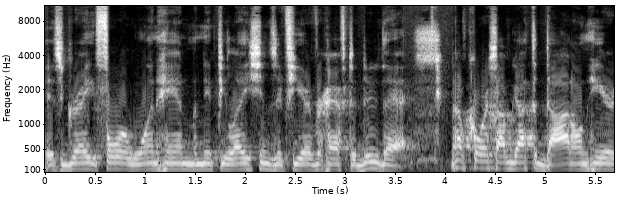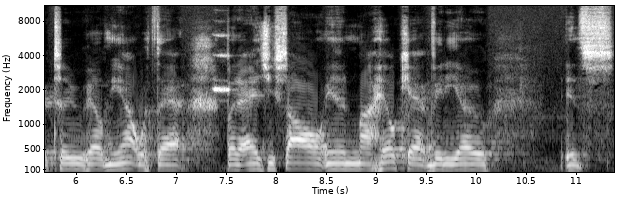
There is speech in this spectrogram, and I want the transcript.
It's great for one hand manipulations if you ever have to do that. Now, of course, I've got the dot on here to help me out with that. But as you saw in my Hellcat video, it's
